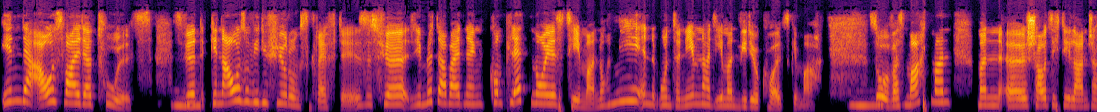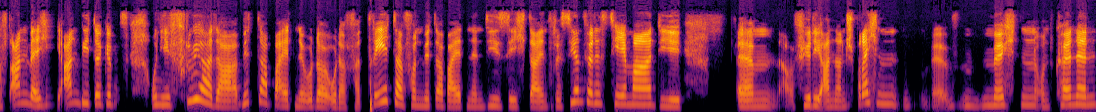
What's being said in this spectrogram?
in der Auswahl der Tools. Mhm. Es wird genauso wie die Führungskräfte. Es ist für die Mitarbeitenden ein komplett neues Thema. Noch nie in einem Unternehmen hat jemand Videocalls gemacht. Mhm. So, was macht man? Man äh, schaut sich die Landschaft an, welche Anbieter gibt's und je früher da Mitarbeitende oder, oder Vertreter von Mitarbeitenden, die sich da interessieren für das Thema, die ähm, für die anderen sprechen äh, möchten und können,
